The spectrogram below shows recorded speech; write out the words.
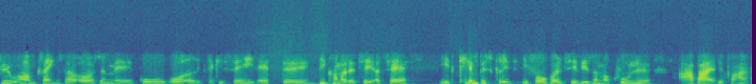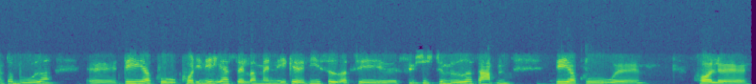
flyver omkring sig også med gode råd. Jeg kan se, at øh, vi kommer der til at tage et kæmpe skridt i forhold til ligesom at kunne arbejde på andre måder. Øh, det at kunne koordinere, selvom man ikke lige sidder til øh, fysisk til møder sammen. Det at kunne øh, holde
